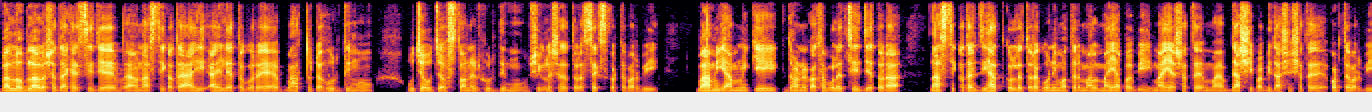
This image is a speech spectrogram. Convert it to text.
বা লোভ লালসা দেখাইছি যে নাস্তিকতা আইলে এত করে বাহাত্তরটা হুর দিমু, উঁচা, উঁচা স্তনের হুর দিমু। সেগুলোর সাথে তোরা সেক্স করতে পারবি। বা আমি আমি কি ধরনের কথা বলেছি যে তোরা নাস্তিকতার জিহাদ করলে তোরা গনিমতের মাল মাইয়া পাবি। মাইয়ার সাথে দাসী পাবি, দাসীর সাথে করতে পারবি।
